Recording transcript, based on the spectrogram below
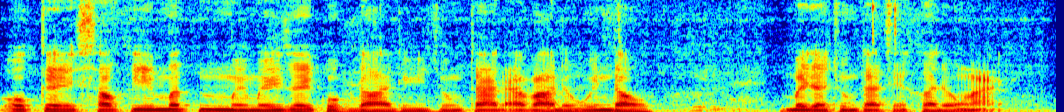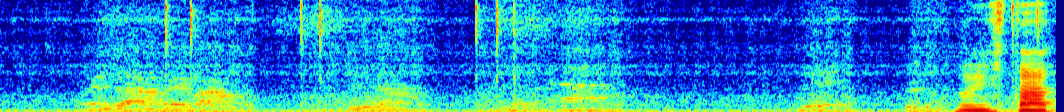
Ok sau khi mất mười mấy giây cuộc đời thì chúng ta đã vào được Windows. Bây giờ chúng ta sẽ khởi động lại. Restart.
